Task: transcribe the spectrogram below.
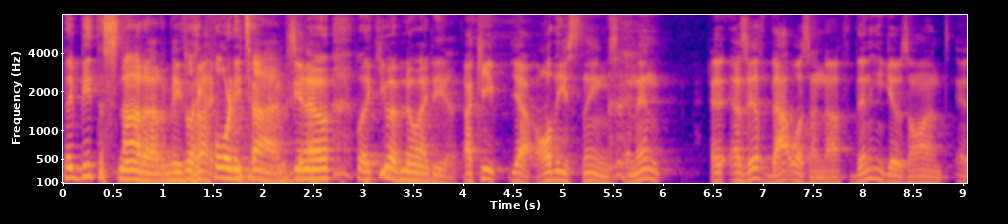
they beat the snot out of me like Right. 40 times, you Yeah. know? Like, you have no idea. I keep yeah all these things, and then as if that was enough, then he goes on uh,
